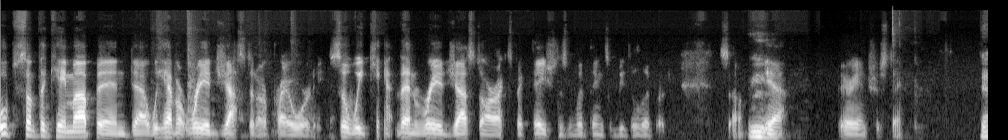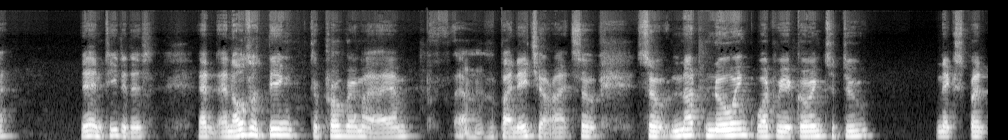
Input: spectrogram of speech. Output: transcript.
oops something came up and uh, we haven't readjusted our priority. So we can't then readjust our expectations of when things will be delivered. So mm. yeah very interesting. Yeah. Yeah indeed it is. And and also being the programmer i am uh, mm-hmm. by nature right so so not knowing what we are going to do next sprint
